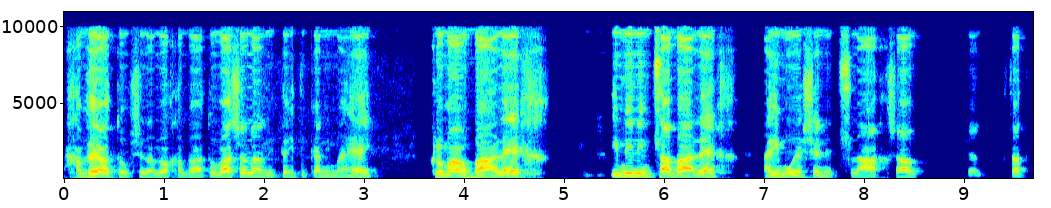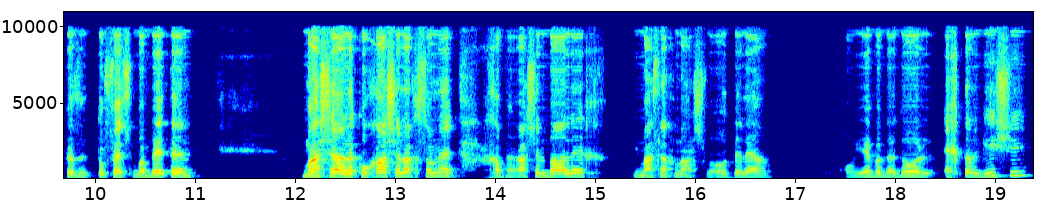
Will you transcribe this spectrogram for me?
החבר הטוב שלה, לא החברה הטובה שלה, אני טעיתי כאן עם ההי, כלומר בעלך, עם מי נמצא בעלך, האם הוא ישן אצלה עכשיו, כן, קצת כזה תופס בבטן, מה שהלקוחה שלך שונאת, חברה של בעלך, נמאס לך מההשוואות אליה, אויב הגדול, איך תרגישי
